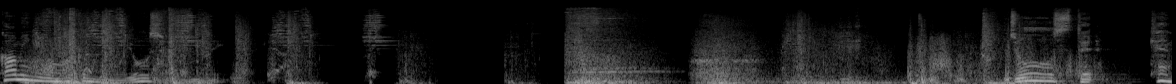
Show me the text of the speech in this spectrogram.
神にも悪魔にも容赦はない。情を捨て剣。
